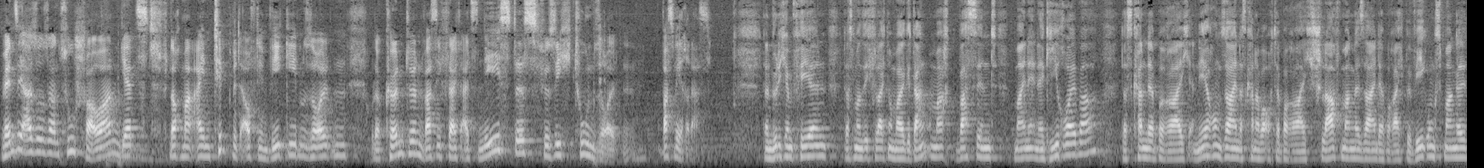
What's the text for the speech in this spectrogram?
Wenn Sie also unseren Zuschauern jetzt nochmal einen Tipp mit auf den Weg geben sollten oder könnten, was Sie vielleicht als nächstes für sich tun sollten, was wäre das? Dann würde ich empfehlen, dass man sich vielleicht nochmal Gedanken macht, was sind meine Energieräuber? Das kann der Bereich Ernährung sein, das kann aber auch der Bereich Schlafmangel sein, der Bereich Bewegungsmangel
